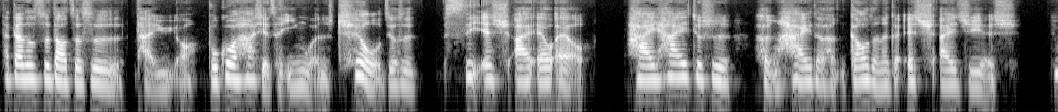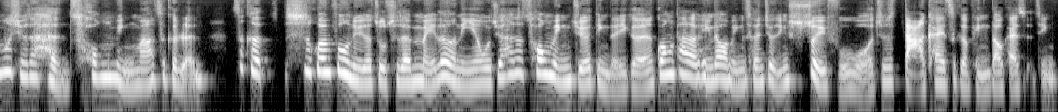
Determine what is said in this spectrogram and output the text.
大家都知道这是台语哦。不过它写成英文，，chill 就是 C H I L L，嗨嗨就是。很嗨的、很高的那个 H I G H，你不觉得很聪明吗？这个人，这个失婚妇女的主持人梅乐妮，我觉得她是聪明绝顶的一个人。光她的频道名称就已经说服我，就是打开这个频道开始听。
